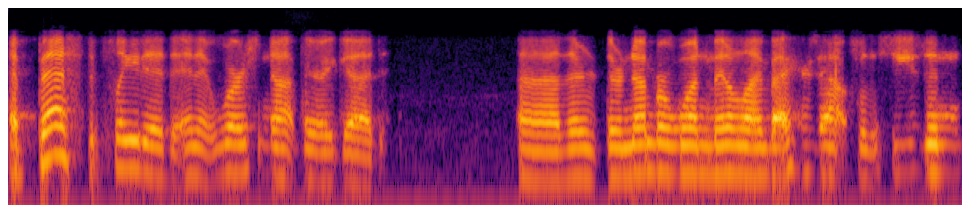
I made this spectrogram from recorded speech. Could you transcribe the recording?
at best depleted and at worst not very good. Uh, their their number one middle linebacker's out for the season.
